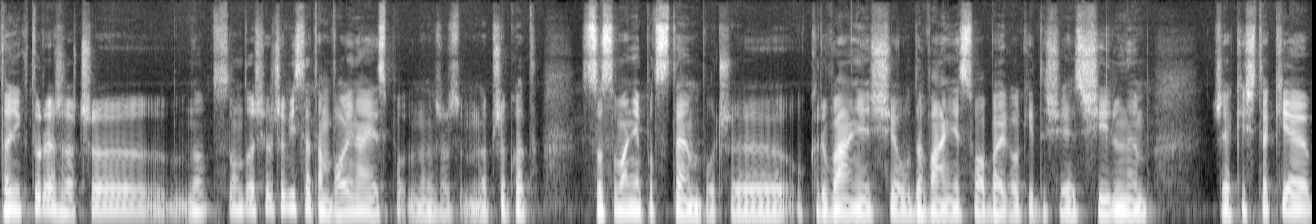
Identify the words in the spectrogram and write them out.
to niektóre rzeczy no, są dość oczywiste. Tam wojna jest no, na przykład stosowanie podstępu, czy ukrywanie się, udawanie słabego, kiedy się jest silnym, czy jakieś takie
